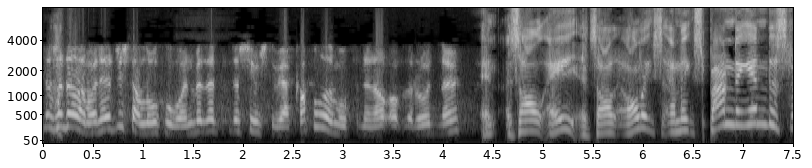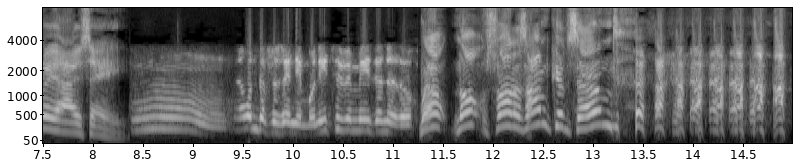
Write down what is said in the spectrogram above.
there's another one, uh, just a local one, but there, there seems to be a couple of them opening up up the road now. And it's all eight. It's all all ex- an expanding industry, I say. Hmm. I wonder if there's any money to be made in it though. Well, not as far as I'm concerned.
